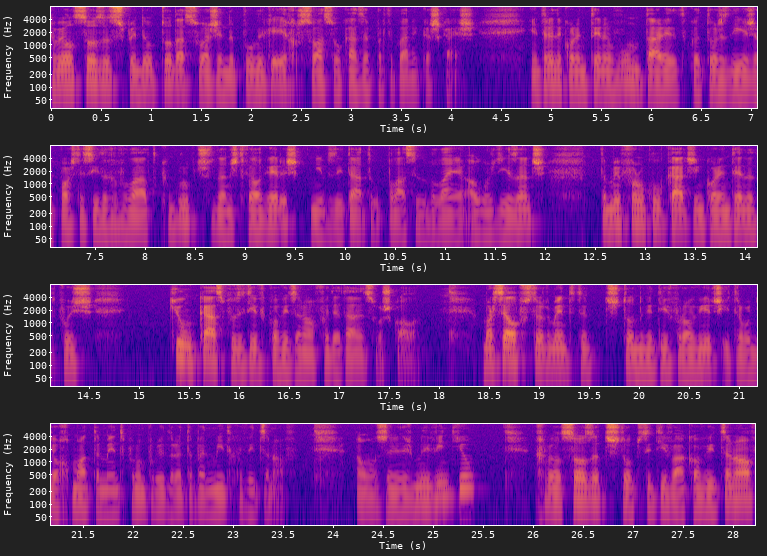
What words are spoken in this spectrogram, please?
Rebelo Souza suspendeu toda a sua agenda pública e regressou à sua casa particular em Cascais. Entrando em quarentena voluntária de 14 dias após ter sido revelado que um grupo de estudantes de Felgueiras, que tinha visitado o Palácio de Belém alguns dias antes, também foram colocados em quarentena depois que um caso positivo de Covid-19 foi detectado em sua escola. Marcelo posteriormente testou negativo para o vírus e trabalhou remotamente por um período durante a pandemia de Covid-19. A 11 de janeiro de 2021, Rebelo Souza testou positivo à Covid-19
